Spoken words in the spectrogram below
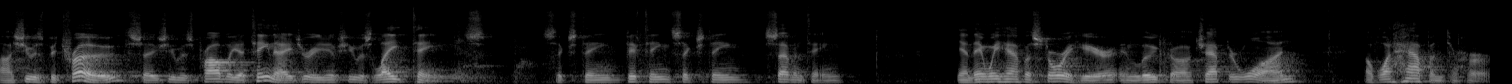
Uh, she was betrothed, so she was probably a teenager, even if she was late teens 16, 15, 16, 17. And then we have a story here in Luke uh, chapter 1 of what happened to her.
